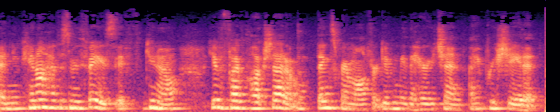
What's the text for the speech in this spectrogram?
and you cannot have a smooth face if, you know, you have a five o'clock shadow. Thanks, Grandma, for giving me the hairy chin. I appreciate it.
